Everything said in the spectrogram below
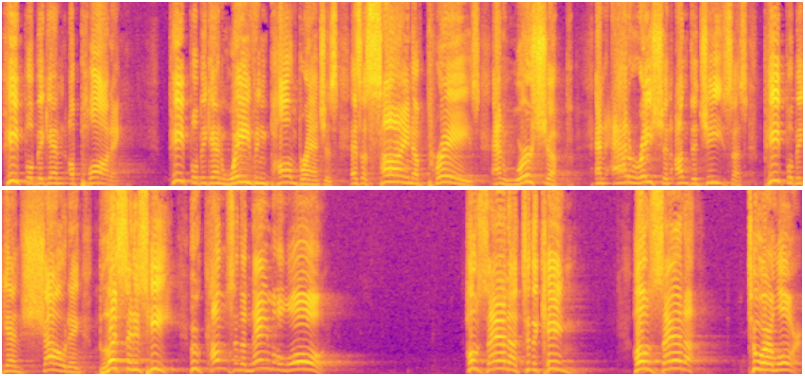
people begin applauding. People began waving palm branches as a sign of praise and worship and adoration unto Jesus, people began shouting, Blessed is he who comes in the name of the Lord. Hosanna to the King. Hosanna to our Lord.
